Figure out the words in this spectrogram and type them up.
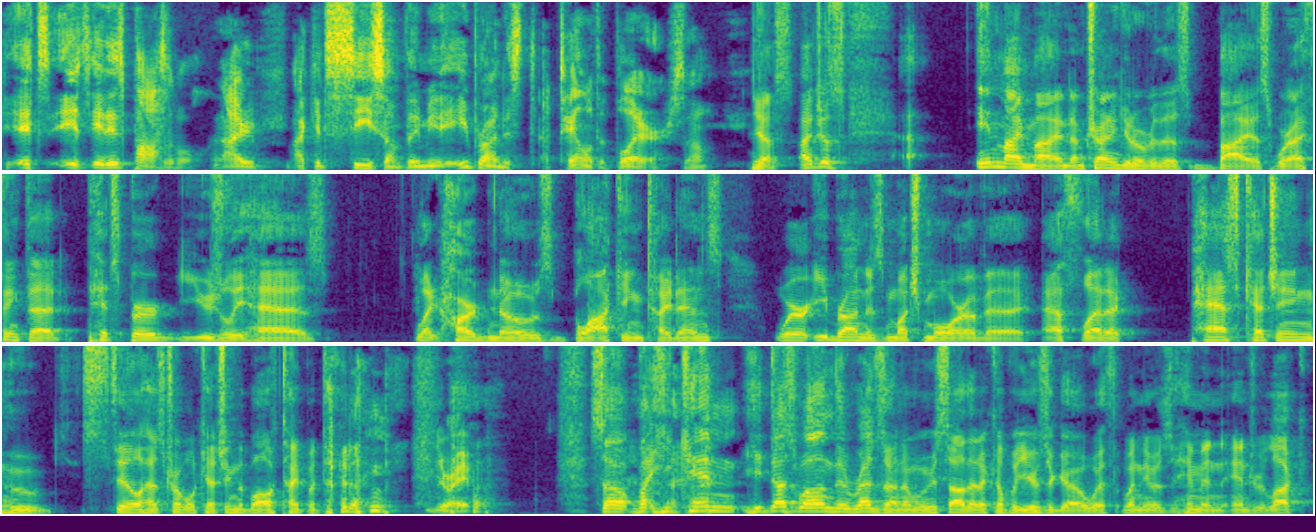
It's it's it is possible. I I could see something. I mean, Ebron is a talented player. So yes, I just uh, in my mind, I'm trying to get over this bias where I think that Pittsburgh usually has like hard nosed blocking tight ends where Ebron is much more of a athletic pass catching who still has trouble catching the ball type of tight end. Right. so, but he can he does well in the red zone, and we saw that a couple years ago with when it was him and Andrew Luck.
